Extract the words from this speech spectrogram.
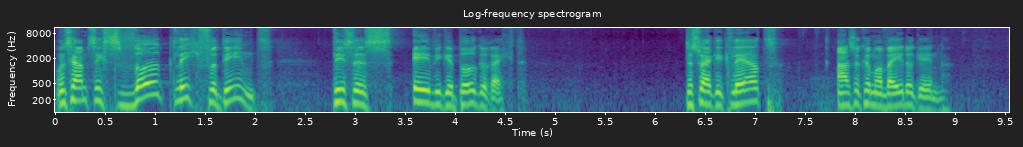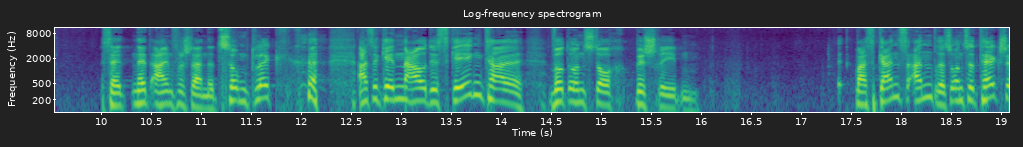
Und sie haben sich wirklich verdient, dieses ewige Bürgerrecht. Das wäre geklärt. Also können wir weitergehen. Seid nicht einverstanden. Zum Glück. Also genau das Gegenteil wird uns doch beschrieben. Was ganz anderes. Unser Text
